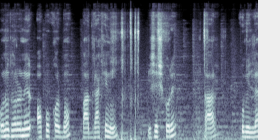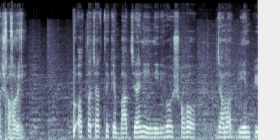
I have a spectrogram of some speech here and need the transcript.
কোনো ধরনের অপকর্ম বাদ রাখেনি, বিশেষ করে তার কুমিল্লা শহরে। অত্যাচার থেকে বাদ যায়নি নিরীহ সহ জামাত, বিএনপি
